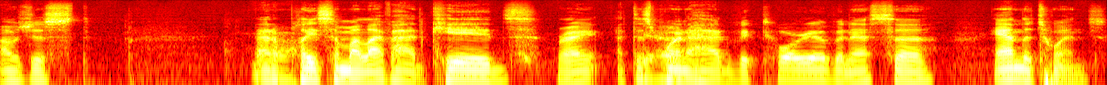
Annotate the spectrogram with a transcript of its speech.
I was just at a place in my life. I had kids, right? At this Yeah. point, I had Victoria, Vanessa, and the twins.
